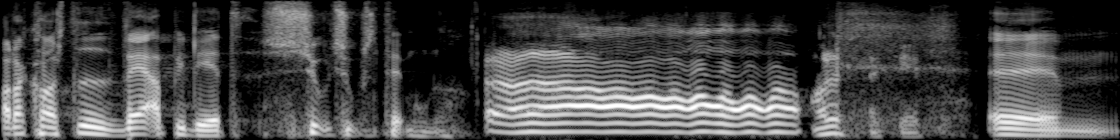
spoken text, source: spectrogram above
Og der kostede hver billet 7.500. Okay. Øhm,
